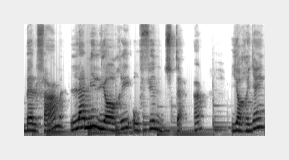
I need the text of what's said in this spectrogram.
belle femme, l'améliorer au fil du temps. Hein? Il n'y a rien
